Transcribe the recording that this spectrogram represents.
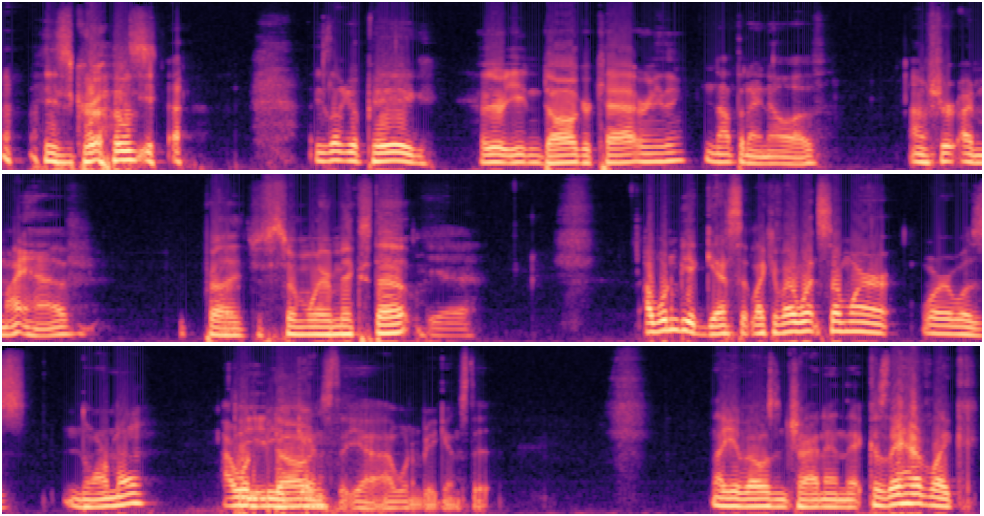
dude. He's gross. yeah. He's like a pig. Have you ever eaten dog or cat or anything? Not that I know of. I'm sure I might have. Probably just somewhere mixed up. Yeah. I wouldn't be against it. Like if I went somewhere where it was normal, I wouldn't be dog? against it. Yeah, I wouldn't be against it. Like if I was in China and that, because they have like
